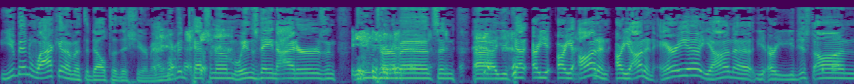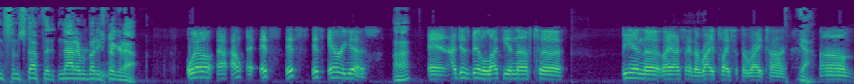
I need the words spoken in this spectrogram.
you've been whacking them at the Delta this year, man. You've been catching them Wednesday nighters and team tournaments, and uh, you got are you are you on an are you on an area? You on a are you just on some stuff that not everybody's figured out? Well, I, I, it's it's it's areas, uh huh, and I just been lucky enough to be in the like I say the right place at the right time. Yeah. Um,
